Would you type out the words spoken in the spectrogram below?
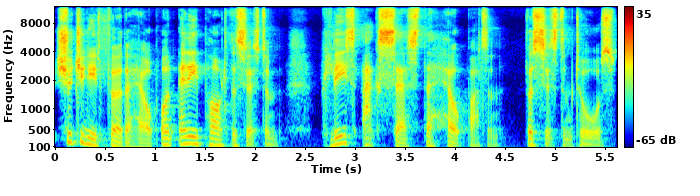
Should you need further help on any part of the system, please access the Help button for system tours.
